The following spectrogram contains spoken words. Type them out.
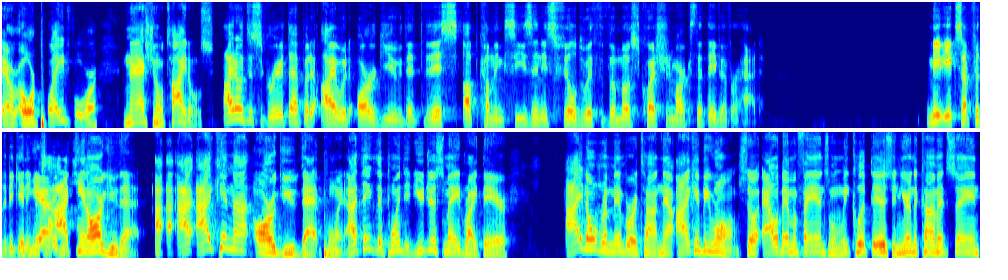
or, or played for national titles. I don't disagree with that, but I would argue that this upcoming season is filled with the most question marks that they've ever had. Maybe except for the beginning. Yeah, I can't argue that. I, I I cannot argue that point. I think the point that you just made right there I don't remember a time. Now, I could be wrong. So, Alabama fans, when we clip this and you're in the comments saying,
